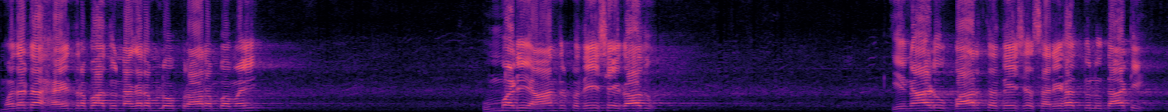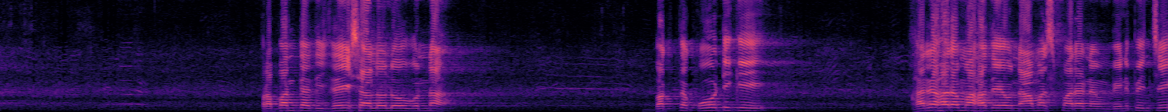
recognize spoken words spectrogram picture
మొదట హైదరాబాదు నగరంలో ప్రారంభమై ఉమ్మడి ఆంధ్రప్రదేశే కాదు ఈనాడు భారతదేశ సరిహద్దులు దాటి ప్రపంచ దేశాలలో ఉన్న భక్త కోటికి హరహర మహాదేవ్ నామస్మరణం వినిపించి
